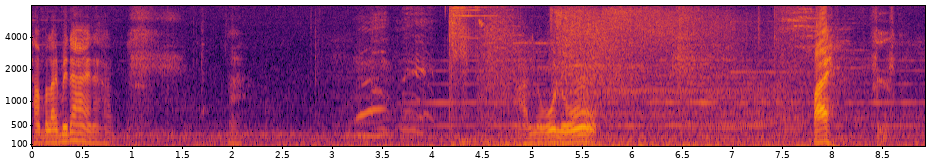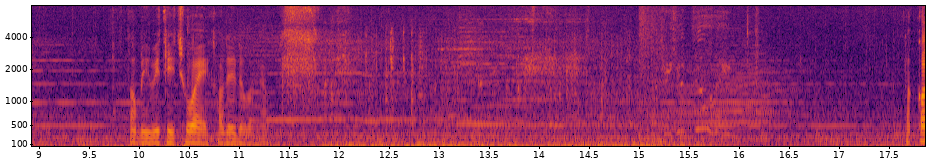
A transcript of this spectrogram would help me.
ทำอะไรไม่ได้นะครับ อะ Help me! อะรู้รู้ไป ต้องมีวิธีช่วยเขาแน่นอนครับ แล้วก็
